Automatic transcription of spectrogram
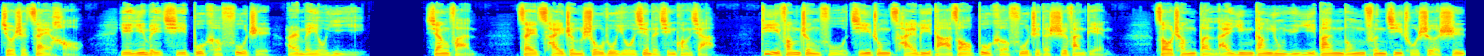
就是再好，也因为其不可复制而没有意义。相反，在财政收入有限的情况下，地方政府集中财力打造不可复制的示范点。造成本来应当用于一般农村基础设施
